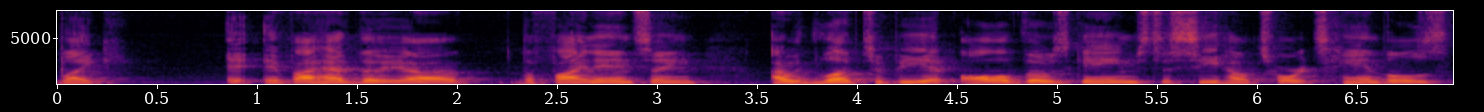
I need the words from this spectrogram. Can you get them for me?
like if I had the uh, the financing, I would love to be at all of those games to see how Torts handles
